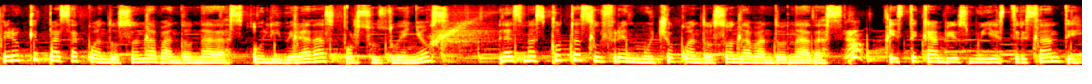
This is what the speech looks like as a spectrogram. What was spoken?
Pero ¿qué pasa cuando son abandonadas o liberadas por sus dueños? Las mascotas sufren mucho cuando son abandonadas. Este cambio es muy estresante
